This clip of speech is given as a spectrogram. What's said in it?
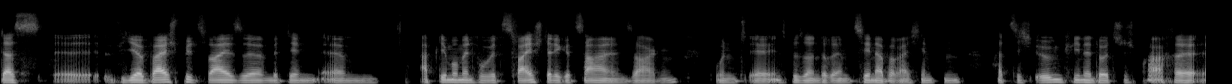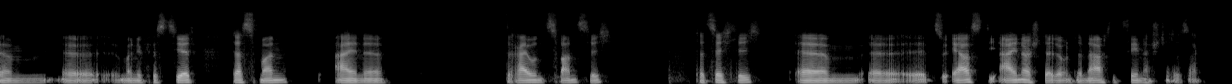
dass äh, wir beispielsweise mit den, ähm, ab dem Moment, wo wir zweistellige Zahlen sagen, und äh, insbesondere im Zehnerbereich hinten hat sich irgendwie in der deutschen Sprache ähm, äh, manifestiert, dass man eine 23 tatsächlich ähm, äh, zuerst die Einerstelle und danach die Zehnerstelle sagt.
